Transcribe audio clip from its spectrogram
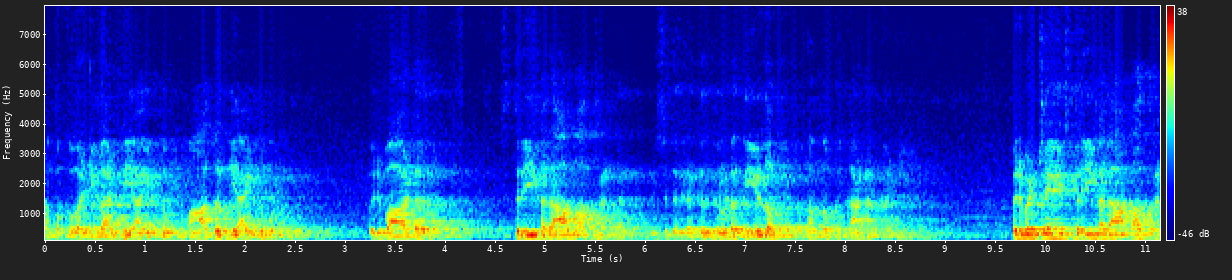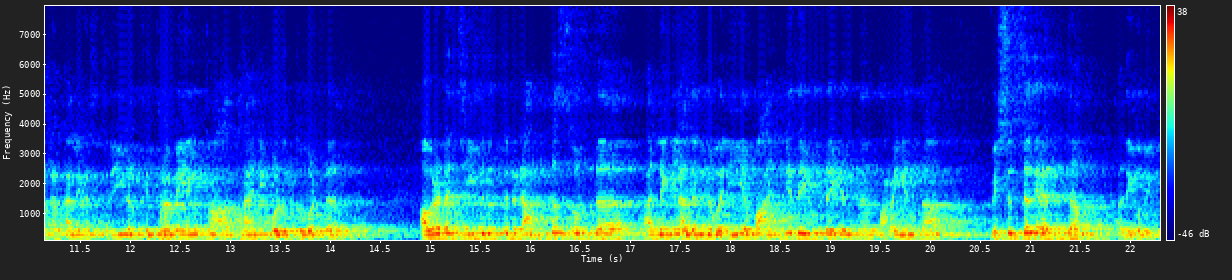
നമുക്ക് വഴികാട്ടിയായിട്ടും മാതൃകയായിട്ടും കൊടുത്തു ഒരുപാട് സ്ത്രീ കഥാപാത്രങ്ങൾ വിശുദ്ധ ഗ്രന്ഥത്തിലുടനീളം നമുക്ക് കാണാൻ കഴിയും. ഒരുപക്ഷെ സ്ത്രീ കഥാപാത്രങ്ങൾക്ക് അല്ലെങ്കിൽ സ്ത്രീകൾക്ക് ഇത്രമേൽ പ്രാധാന്യം കൊടുത്തുകൊണ്ട് അവരുടെ ജീവിതത്തിന് ഒരു അന്തസ്സുണ്ട് അല്ലെങ്കിൽ അതിന് വലിയ മാന്യതയുണ്ട് എന്ന് പറയുന്ന വിശുദ്ധ ഗ്രന്ഥം അധികമില്ല.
